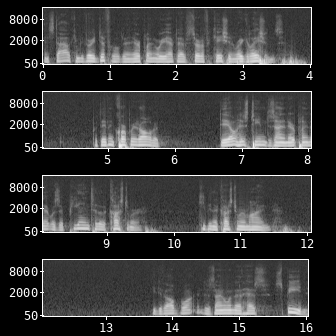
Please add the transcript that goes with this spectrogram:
and style can be very difficult in an airplane where you have to have certification regulations. But they've incorporated all of it. Dale and his team designed an airplane that was appealing to the customer, keeping the customer in mind. He developed one, designed one that has speed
